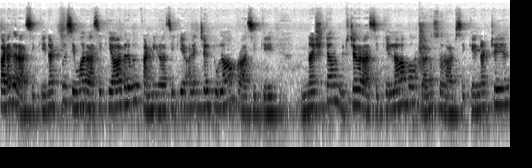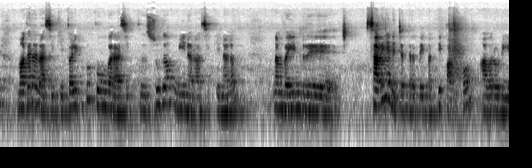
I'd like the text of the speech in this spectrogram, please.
கடக ராசிக்கு நட்பு சிம்ம ராசிக்கு ஆதரவு கன்னி ராசிக்கு அலைச்சல் துலாம் ராசிக்கு நஷ்டம் விருச்சக ராசிக்கு லாபம் தனுசு ராசிக்கு நற்செயல் மகர ராசிக்கு கழிப்பு கும்ப ராசிக்கு சுகம் மீன ராசிக்கு நலம். நம்ம இன்று சதய நட்சத்திரத்தை பற்றி பார்ப்போம். அவருடைய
